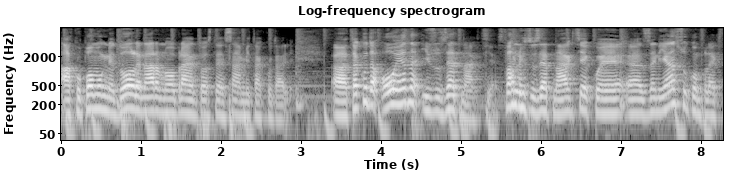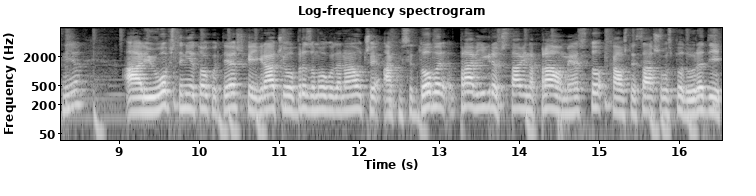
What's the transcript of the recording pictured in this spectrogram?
ako pomogne dole, naravno O'Brien to ostaje sam i tako dalje. tako da ovo je jedna izuzetna akcija, stvarno izuzetna akcija koja je za nijansu kompleksnija, ali uopšte nije toliko teška, igrači ovo brzo mogu da nauče, ako se dobar, pravi igrač stavi na pravo mesto, kao što je Saša uspio da uradi,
